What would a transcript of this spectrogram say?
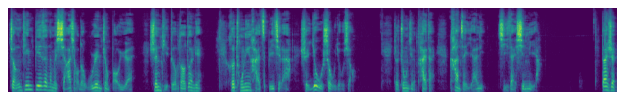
整天憋在那么狭小的无认证保育园，身体得不到锻炼，和同龄孩子比起来啊，是又瘦又小。这中井太太看在眼里，急在心里呀。但是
